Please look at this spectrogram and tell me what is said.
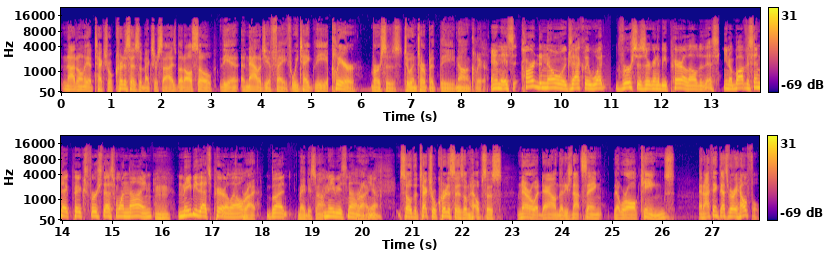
not only a textual criticism exercise, but also the analogy of faith. We take the clear verses to interpret the non clear. And it's hard to know exactly what verses are going to be parallel to this. You know, Bob Vacendak picks First S 1 9. Mm-hmm. Maybe that's parallel. Right. But Maybe it's not. maybe it's not. Right. Yeah. So the textual criticism helps us narrow it down that he's not saying that we're all kings. And I think that's very helpful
